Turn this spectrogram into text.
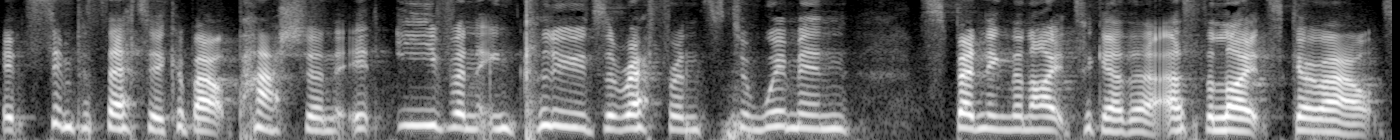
It's sympathetic about passion. It even includes a reference to women spending the night together as the lights go out.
